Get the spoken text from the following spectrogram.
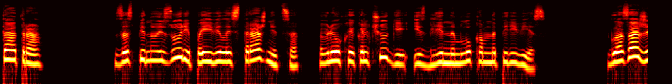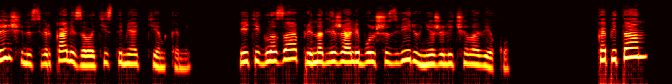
«Татра!» За спиной Зори появилась стражница в легкой кольчуге и с длинным луком наперевес. Глаза женщины сверкали золотистыми оттенками. Эти глаза принадлежали больше зверю, нежели человеку. «Капитан!»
